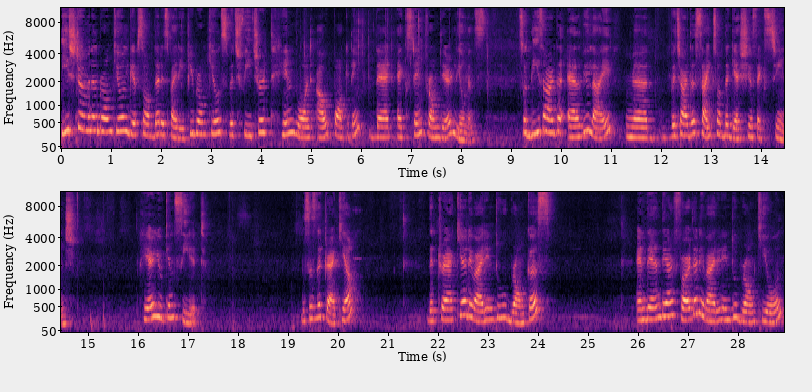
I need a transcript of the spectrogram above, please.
Each terminal bronchiole gives off the respiratory bronchioles which feature thin walled out pocketing that extend from their lumens. So these are the alveoli uh, which are the sites of the gaseous exchange. Here you can see it. This is the trachea the trachea divided into bronchus and then they are further divided into bronchiole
